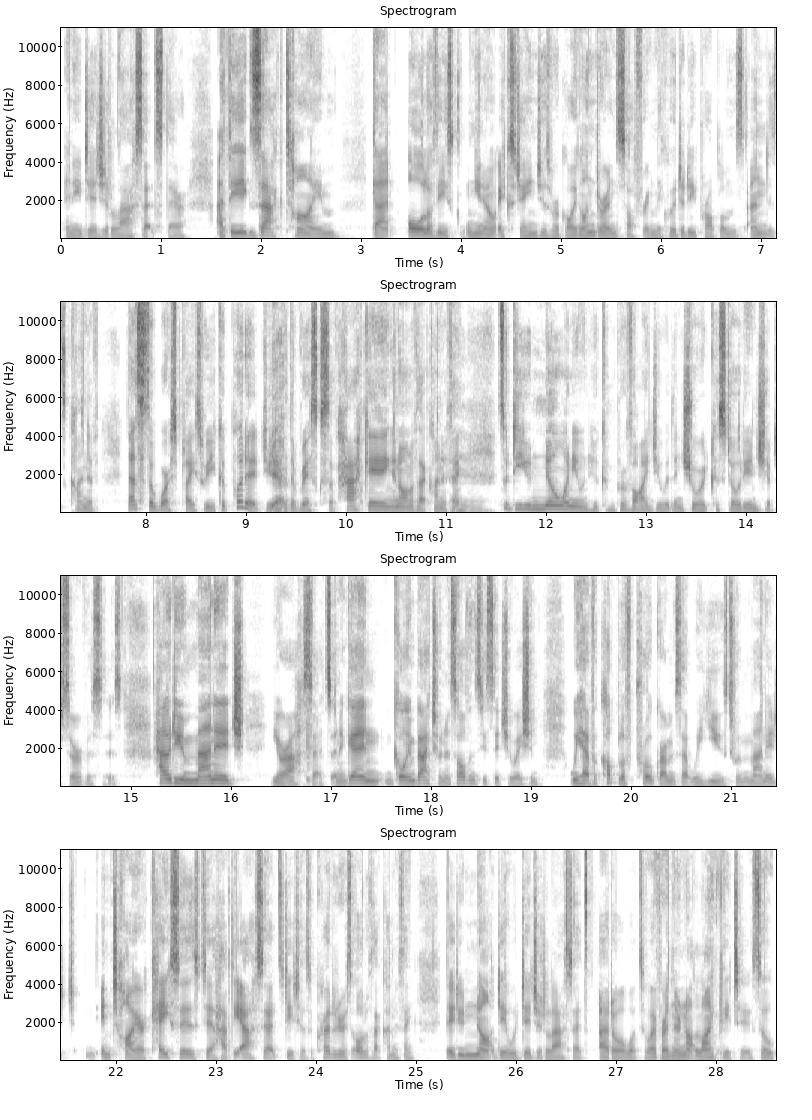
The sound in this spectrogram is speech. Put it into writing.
any digital assets there at the exact time that all of these, you know, exchanges were going under and suffering liquidity problems. And it's kind of, that's the worst place where you could put it due Yeah. to the risks of hacking and all of that kind of thing. So do you know anyone who can provide you with insured custodianship services? How do you manage your assets? And again, going back to an insolvency situation, we have a couple of programs that we use to manage entire cases, to have the assets, details of creditors, all of that kind of thing. They do not deal with digital assets at all whatsoever, and they're not likely to. So,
